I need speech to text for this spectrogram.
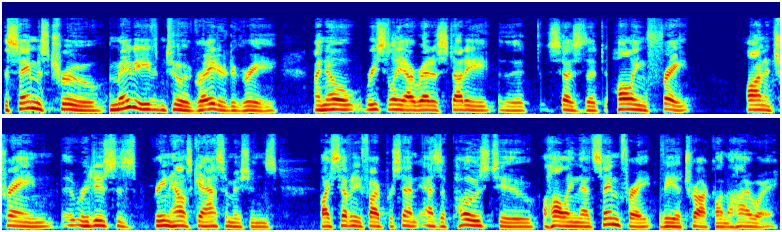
The same is true, maybe even to a greater degree. I know recently I read a study that says that hauling freight on a train reduces greenhouse gas emissions by 75% as opposed to hauling that same freight via truck on the highway.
